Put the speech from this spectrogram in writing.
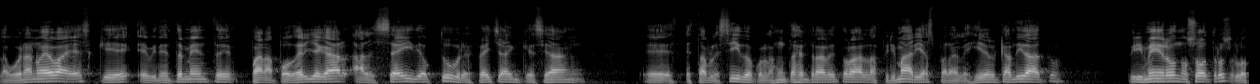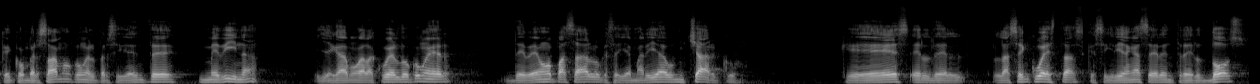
La buena nueva es que evidentemente para poder llegar al 6 de octubre, fecha en que se han eh, establecido con la Junta Central Electoral las primarias para elegir el candidato. Primero nosotros, los que conversamos con el presidente Medina y llegamos al acuerdo con él, debemos pasar lo que se llamaría un charco, que es el de las encuestas que se irían a hacer entre el 2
